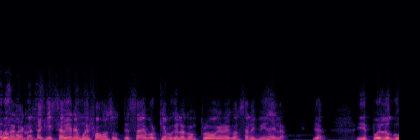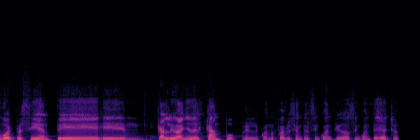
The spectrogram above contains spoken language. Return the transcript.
bueno, la cosa que ese avión es muy famoso, ¿usted sabe por qué? Porque lo compró Gabriel González Videla. ¿Ya? y después lo ocupó el presidente eh, Carlos Ibañez del Campo, cuando fue presidente del 52-58.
